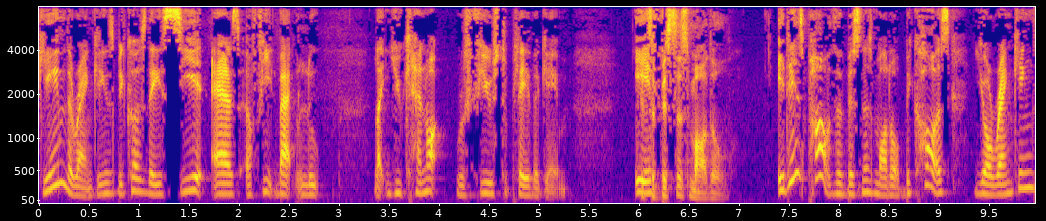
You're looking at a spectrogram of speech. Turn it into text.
game the rankings because they see it as a feedback loop. Like you cannot refuse to play the game. it's a business model it is part of the business model because your rankings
